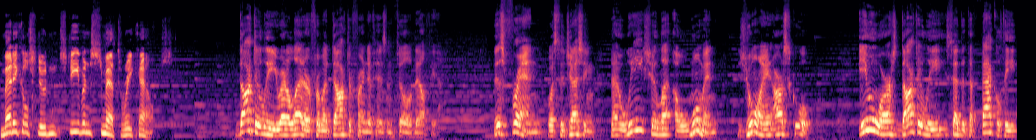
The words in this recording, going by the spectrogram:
Medical student Stephen Smith recounts. Dr. Lee read a letter from a doctor friend of his in Philadelphia. This friend was suggesting that we should let a woman join our school. Even worse, Dr. Lee said that the faculty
